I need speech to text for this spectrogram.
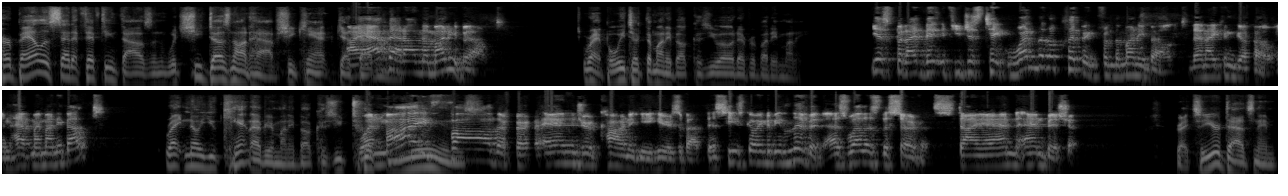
Her bail is set at fifteen thousand, which she does not have. She can't get. I that have money. that on the money belt. right, but we took the money belt because you owed everybody money. Yes, but I, if you just take one little clipping from the money belt, then I can go and have my money belt. Right? No, you can't have your money belt because you took When my millions. father, Andrew Carnegie, hears about this, he's going to be livid, as well as the servants, Diane and Bishop. Right. So your dad's named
